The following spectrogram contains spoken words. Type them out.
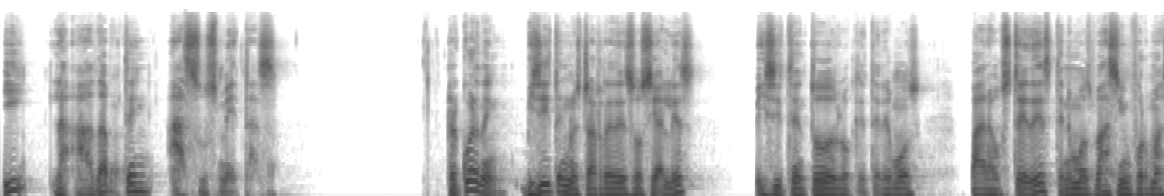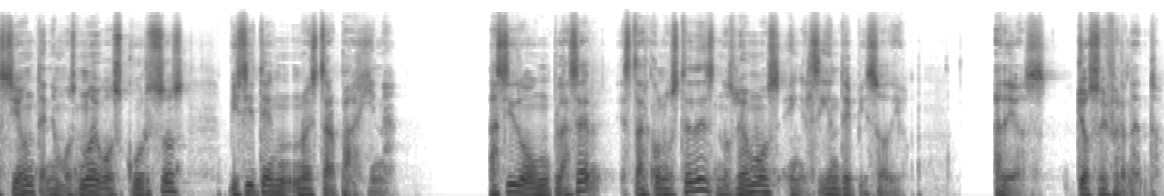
y la adapten a sus metas. Recuerden, visiten nuestras redes sociales, visiten todo lo que tenemos para ustedes, tenemos más información, tenemos nuevos cursos, visiten nuestra página. Ha sido un placer estar con ustedes, nos vemos en el siguiente episodio. Adiós, yo soy Fernando.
